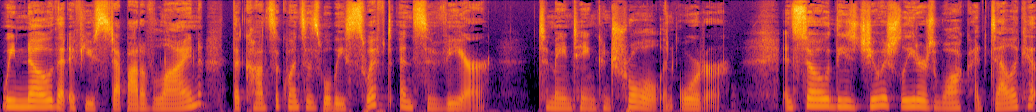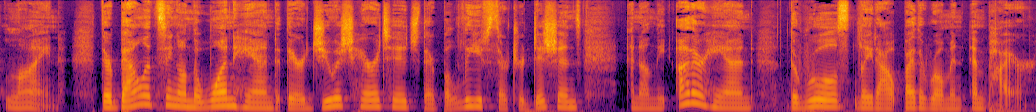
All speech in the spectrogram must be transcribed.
We know that if you step out of line, the consequences will be swift and severe to maintain control and order. And so these Jewish leaders walk a delicate line. They're balancing on the one hand their Jewish heritage, their beliefs, their traditions, and on the other hand, the rules laid out by the Roman Empire.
